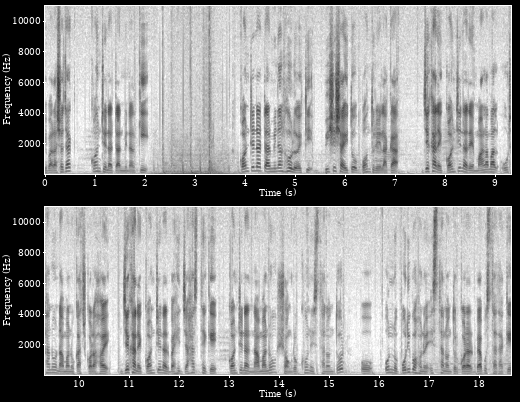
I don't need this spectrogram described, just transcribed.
এবার আসা যাক কন্টেনার টার্মিনাল কি। কন্টেনার টার্মিনাল হলো একটি বিশেষায়িত বন্দর এলাকা, যেখানে কন্টেনারে মালামাল ওঠানো নামানো কাজ করা হয়, যেখানে কন্টেনারবাহী জাহাজ থেকে কন্টেনার নামানো, সংরক্ষণ, স্থানান্তর ও অন্য পরিবহনে স্থানান্তর করার ব্যবস্থা থাকে,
